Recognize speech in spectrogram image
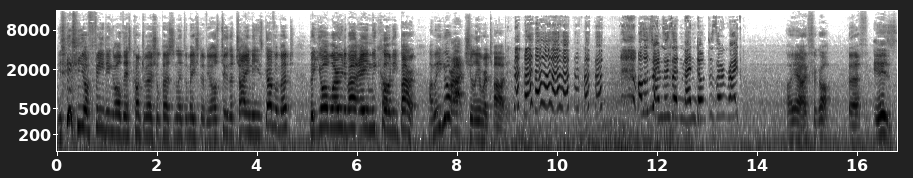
You're feeding all this controversial personal information of yours to the Chinese government, but you're worried about Amy Coney Barrett. I mean, you're actually retarded. all those times I said men don't deserve rights. oh yeah, I forgot. Earth is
